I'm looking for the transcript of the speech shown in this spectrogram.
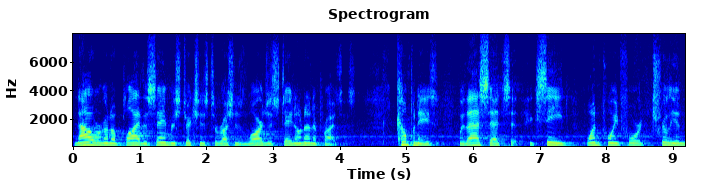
Now we're going to apply the same restrictions to Russia's largest state owned enterprises, companies with assets that exceed $1.4 trillion.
